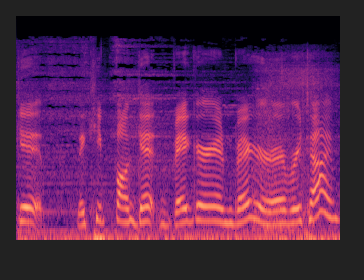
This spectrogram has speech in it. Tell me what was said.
get they keep on getting bigger and bigger every time.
